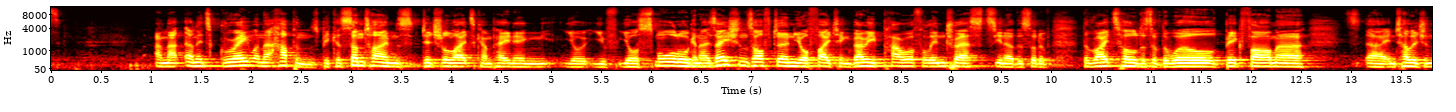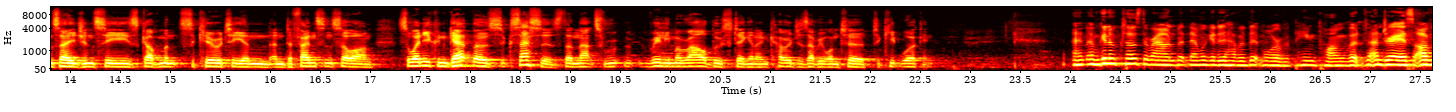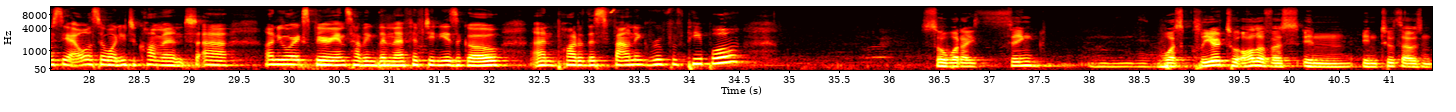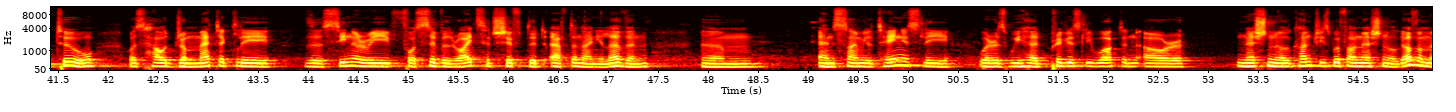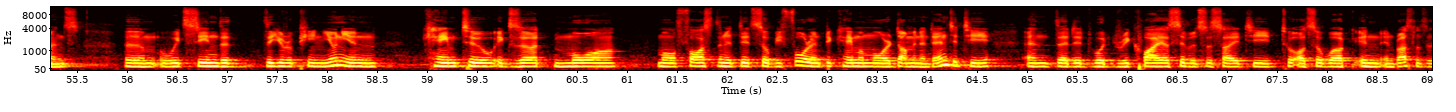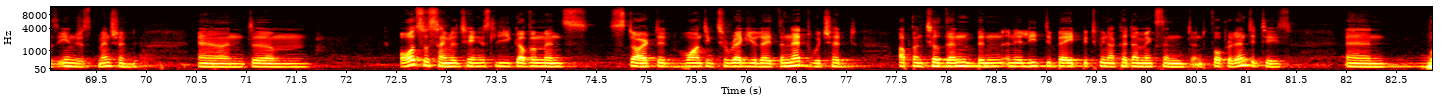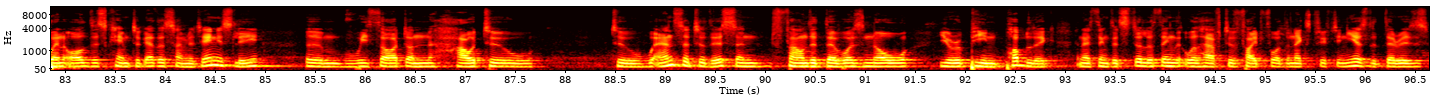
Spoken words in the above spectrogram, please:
And, that, and it's great when that happens because sometimes digital rights campaigning, you're, you're small organizations often, you're fighting very powerful interests, you know, the sort of the rights holders of the world, big pharma, uh, intelligence agencies, government security and, and defense and so on. So when you can get those successes, then that's really morale boosting and encourages everyone to, to keep working. And I'm going to close the round, but then we're going to have a bit more of a ping pong. But Andreas, obviously, I also want you to comment uh, on your experience having been there 15 years ago and part of this founding group of people. So what I think was clear to all of us in, in 2002 was how dramatically the scenery for civil rights had shifted after 9-11 um, and simultaneously whereas we had previously worked in our national countries with our national governments um, we'd seen that the European Union came to exert more more force than it did so before and became a more dominant entity and that it would require civil society to also work in, in Brussels, as Ian just mentioned. And um, also simultaneously governments started wanting to regulate the net, which had up until then been an elite debate between academics and, and corporate entities. And when all this came together simultaneously, um, we thought on how to to answer to this and found that there was no European public. And I think that's still a thing that we'll have to fight for the next 15 years, that there is,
